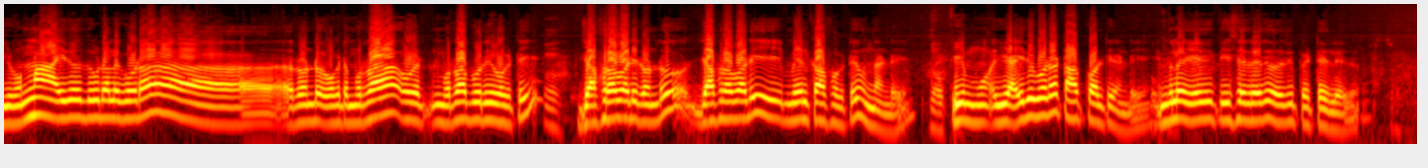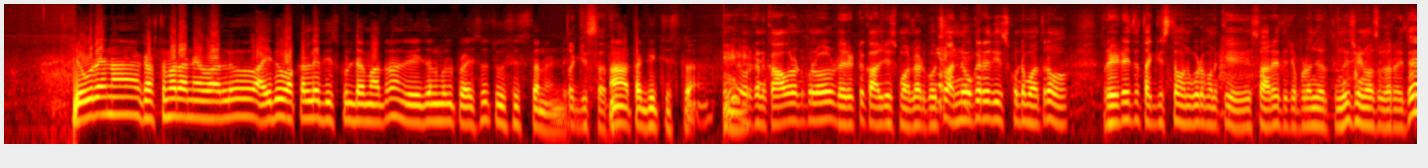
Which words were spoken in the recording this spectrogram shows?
ఈ ఉన్న ఐదు దూడలు కూడా రెండు ఒకటి ముర్రా ఒకటి ముర్రాబూరి ఒకటి జాఫరాబాడి రెండు జాఫరాబాడి మేల్ కాఫ్ ఒకటి ఉందండి. ఈ ఈ ఐదు కూడా టాప్ క్వాలిటీ అండి. ఇందులో ఏది తీసేది లేదు ఏది పెట్టేది లేదు. ఎవరైనా కస్టమర్ అనేవాళ్ళు ఐదు ఒక్కళ్ళే తీసుకుంటే మాత్రం రీజనబుల్ ప్రైస్ చూసిస్తానండి. తగ్గించిస్తా. ఎవరికైనా కావాలనుకున్న వాళ్ళు డైరెక్ట్ కాల్ చేసి మాట్లాడుకోవచ్చు. అన్ని ఒకరే తీసుకుంటే మాత్రం రేట్ అయితే తగ్గిస్తామని కూడా మనకి సార్ అయితే చెప్పడం జరుగుతుంది. శ్రీనివాస్ గారు అయితే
